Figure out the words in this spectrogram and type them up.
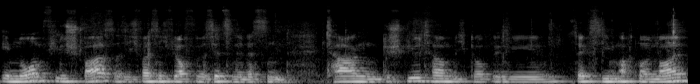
enorm viel Spaß. Also ich weiß nicht, wie oft wir es jetzt in den letzten Tagen gespielt haben. Ich glaube irgendwie sechs, sieben, acht, neun Mal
